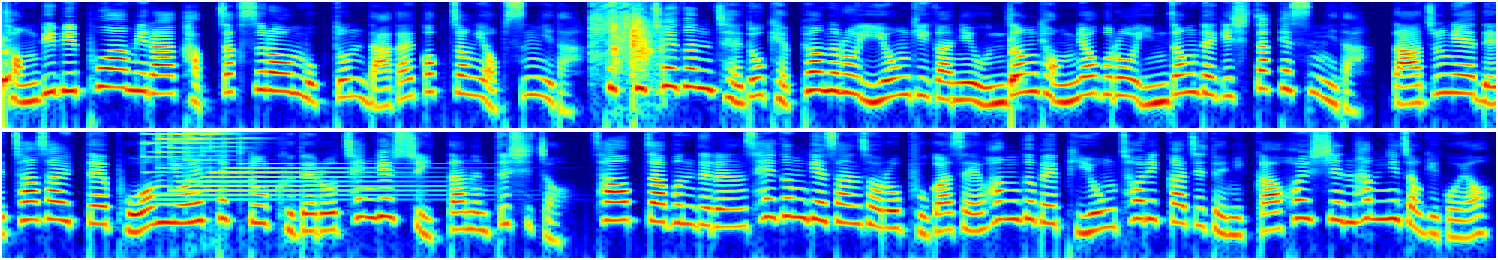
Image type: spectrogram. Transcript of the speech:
정비비 포함이라 갑작스러운 목돈 나갈 걱정이 없습니다. 특히 최근 제도 개편으로 이용 기간이 운전 경력으로 인정되기 시작했습니다. 나중에 내 차 살 때 보험료 혜택도 그대로 챙길 수 있다는 뜻이죠. 사업자분들은 세금 계산서로 부가세 환급의 비용 처리까지 되니까 훨씬 합리적이 고요.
